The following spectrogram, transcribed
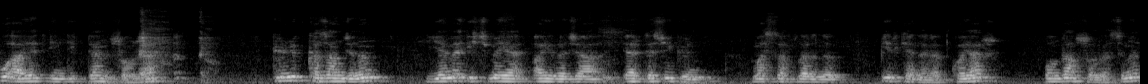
bu ayet indikten sonra günlük kazancının yeme içmeye ayıracağı ertesi gün masraflarını bir kenara koyar, ondan sonrasını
